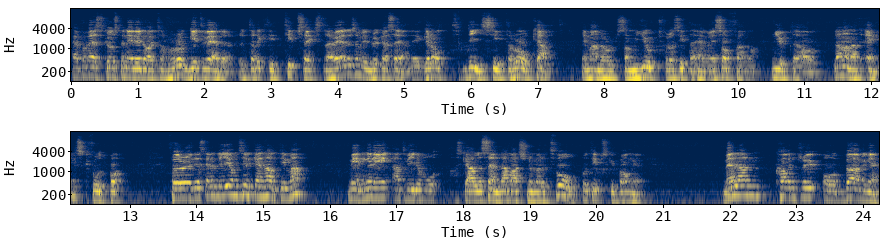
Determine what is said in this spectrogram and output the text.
Här på västkusten är det idag ett ruggigt väder. Ett riktigt tips extra väder som vi brukar säga. Det är grått, disigt, råkallt. Det är med andra ord som gjort för att sitta hemma i soffan och njuta av bland annat engelsk fotboll. För det ska det bli om cirka en halvtimme. Meningen är att vi då ska sända match nummer två på tipskupongen. Mellan Coventry och Birmingham.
